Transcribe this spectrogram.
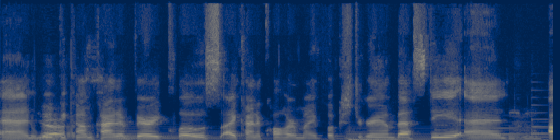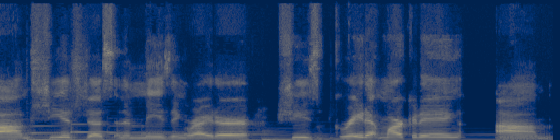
and yes. we've become kind of very close. I kind of call her my bookstagram bestie, and mm-hmm. um, she is just an amazing writer. She's mm-hmm. great at marketing, um,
